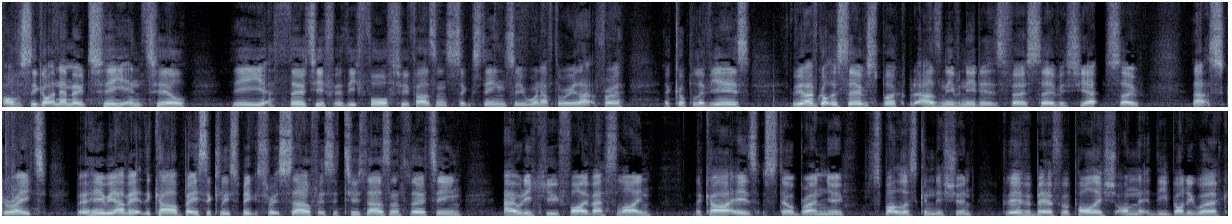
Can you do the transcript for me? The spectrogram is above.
obviously got an MOT until the 30th of the 4th 2016, so you won't have to worry that for a, a couple of years. We have got the service book, but it hasn't even needed its first service yet, so that's great. But here we have it, the car basically speaks for itself. It's a 2013 Audi Q5 S line. The car is still brand new, spotless condition. Could have a bit of a polish on the, the bodywork.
